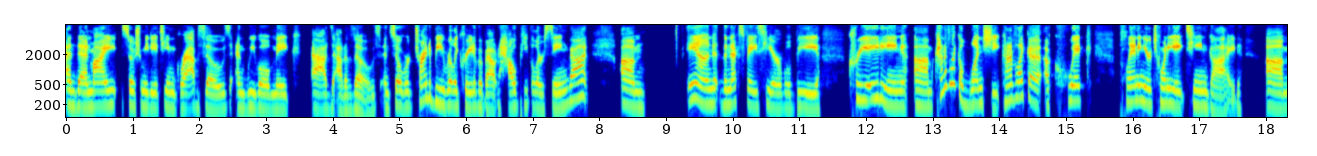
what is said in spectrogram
And then my social media team grabs those and we will make ads out of those. And so we're trying to be really creative about how people are seeing that. Um, and the next phase here will be creating um, kind of like a one sheet, kind of like a, a quick planning your 2018 guide. Um,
